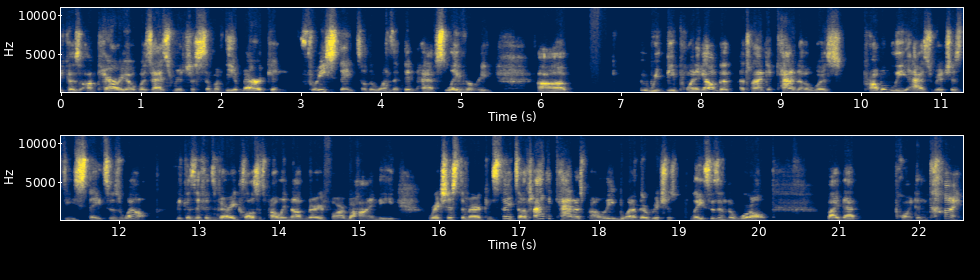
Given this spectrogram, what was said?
because Ontario was as rich as some of the American free states, or the ones that didn't have slavery. Uh, we'd be pointing out that Atlantic Canada was probably as rich as these states as well. Because if it's very close, it's probably not very far behind the richest American states. So Atlantic Canada is probably one of the richest places in the world by that point in time.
